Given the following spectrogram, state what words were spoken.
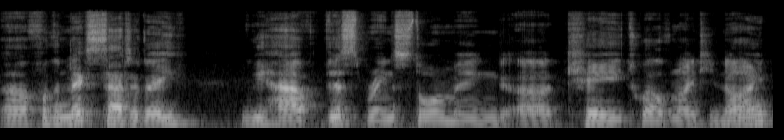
Uh, for the next Saturday, we have this brainstorming uh, K1299,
